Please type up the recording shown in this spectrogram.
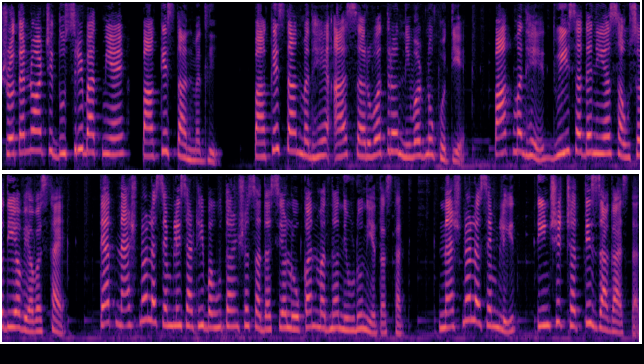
श्रोत्यांना आजची दुसरी बातमी आहे पाकिस्तानमधली. पाकिस्तानमध्ये आज सर्वत्र निवडणूक होतीये. पाकमध्ये द्विसदनीय संसदीय व्यवस्था आहे. त्यात नॅशनल असेंब्लीसाठी बहुतांश सदस्य लोकांमधनं निवडून येत असतात. नॅशनल असेंब्लीत तीनशे छत्तीस जागा असतात.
